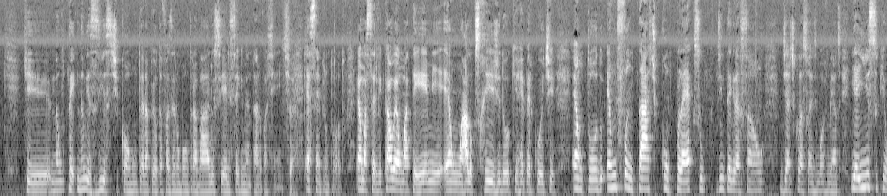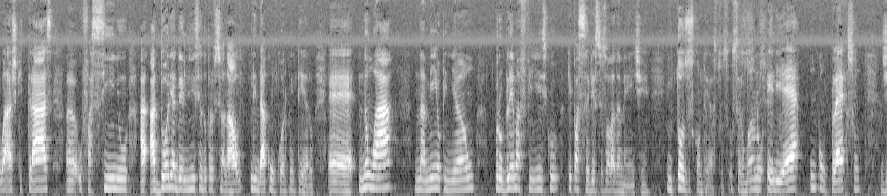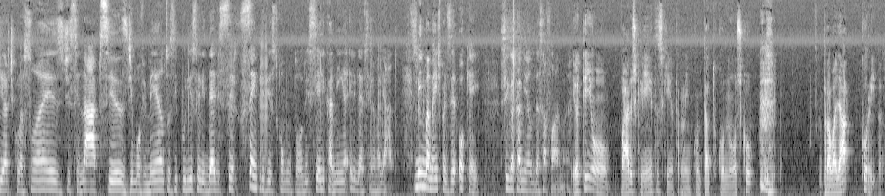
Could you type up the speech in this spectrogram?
que não, tem, não existe como um terapeuta fazer um bom trabalho se ele segmentar o paciente. Certo. É sempre um todo. É uma cervical, é uma ATM, é um hálux rígido que repercute, é um todo, é um fantástico complexo de integração de articulações e movimentos. E é isso que eu acho que traz uh, o fascínio, a, a, dor e a delícia do profissional lidar com o corpo inteiro. É, não há, na minha opinião, problema físico que possa ser visto isoladamente em todos os contextos. O ser humano ele é um complexo de articulações, de sinapses, de movimentos e por isso ele deve ser sempre visto como um todo. E se ele caminha, ele deve ser avaliado, sim. minimamente para dizer, ok, siga caminhando dessa forma. Eu tenho vários clientes que entram em contato conosco para avaliar corrida,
